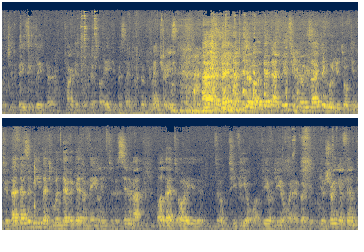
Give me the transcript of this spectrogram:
which is basically the target audience for 80% of documentaries, uh, then, you know, then at least you know exactly who you're talking to. That doesn't mean that you will never get a mail into the cinema or that, or or VOD or whatever you, are showing your film.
